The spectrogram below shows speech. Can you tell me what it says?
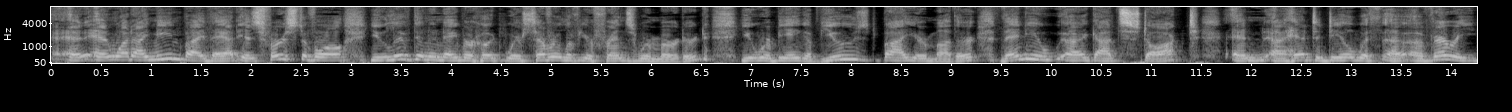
And, and, what I mean by that is, first of all, you lived in a neighborhood where several of your friends were murdered. You were being abused by your mother. Then you uh, got stalked and uh, had to deal with a, a, very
